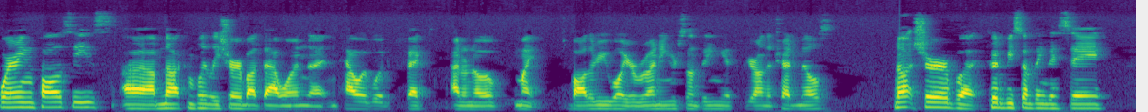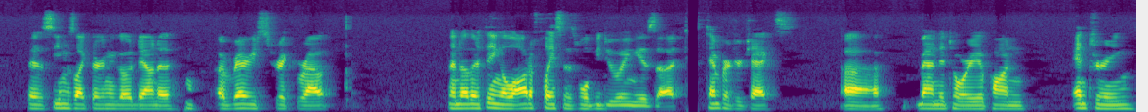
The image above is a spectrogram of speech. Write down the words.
wearing policies. Uh, I'm not completely sure about that one and how it would affect. I don't know, might bother you while you're running or something if you're on the treadmills. Not sure, but could be something they say. It seems like they're going to go down a, a very strict route. Another thing a lot of places will be doing is uh, temperature checks, uh, mandatory upon entering.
